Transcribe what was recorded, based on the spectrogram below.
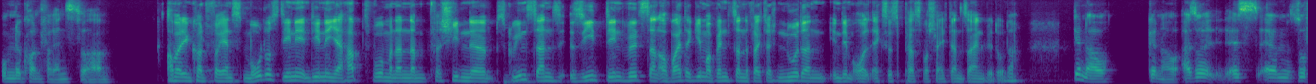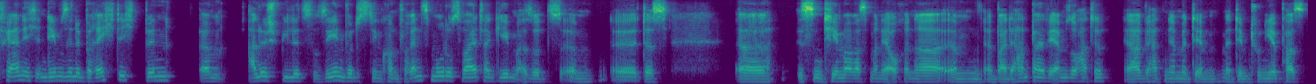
um eine Konferenz zu haben. Aber den Konferenzmodus, den ihr, den ihr ja habt, wo man dann verschiedene Screens dann sieht, den willst du dann auch weitergeben, auch wenn es dann vielleicht nur dann in dem All-Access-Pass wahrscheinlich dann sein wird, oder? Genau, genau. Also es, ähm, sofern ich in dem Sinne berechtigt bin, ähm, alle Spiele zu sehen, wird es den Konferenzmodus weitergeben. Also ähm, äh, das äh, ist ein Thema, was man ja auch in der, ähm, bei der Handball-WM so hatte. Ja, wir hatten ja mit dem, mit dem Turnierpass,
